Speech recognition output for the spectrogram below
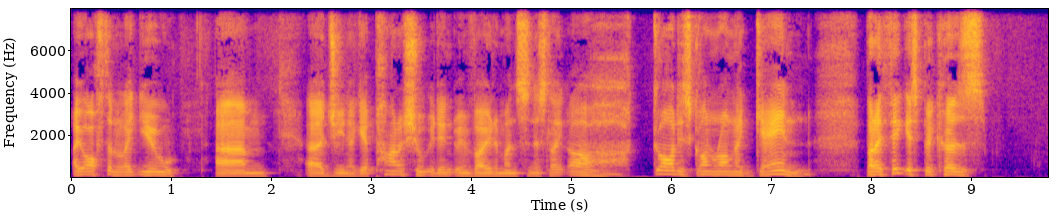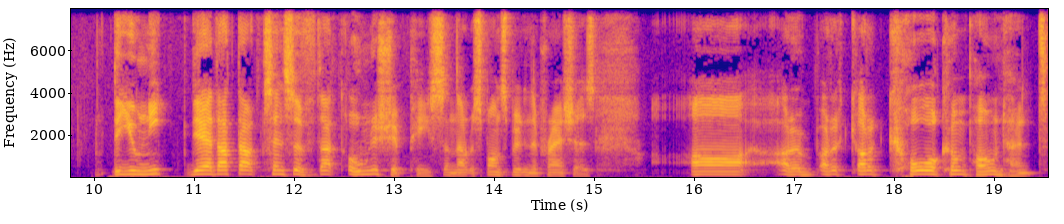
I often, like you, um, uh, Gina, get parachuted into environments and it's like, oh, God, it's gone wrong again. But I think it's because the unique, yeah, that, that sense of that ownership piece and that responsibility and the pressures are are a, are a, are a core component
